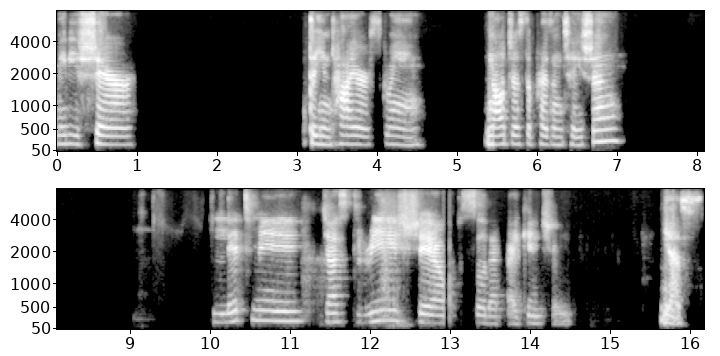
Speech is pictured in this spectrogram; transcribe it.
maybe share the entire screen, not just the presentation. Let me just reshare so that I can show you. Yes.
